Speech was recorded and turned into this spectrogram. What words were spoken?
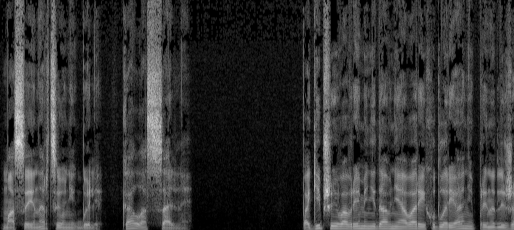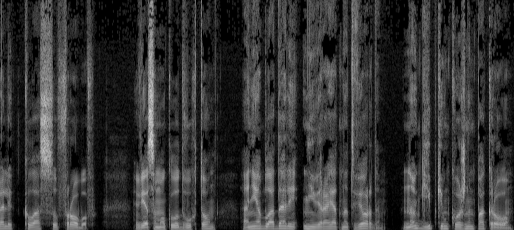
масса и инерция у них были колоссальные. Погибшие во время недавней аварии худлариане принадлежали к классу фробов. Весом около двух тонн они обладали невероятно твердым, но гибким кожным покровом,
